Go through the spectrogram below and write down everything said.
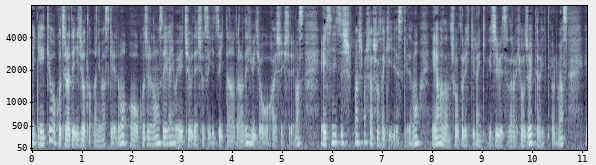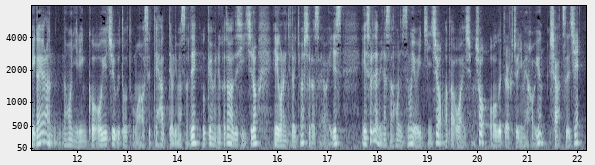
はい、えー、今日はこちらで以上となりますけれども、こちらの音声以外にも YouTube 電子書籍、Twitter などなどで日々情報を配信しております。えー、先日出版しました書籍ですけれども、えー、Amazon の小取引ランキング1別皿表示をいただいております。えー、概要欄の方にリンクを YouTube 等々も合わせて貼っておりますので、ご興味の方はぜひ一度、えー、ご覧いただきましたら幸いです。えー、それでは皆さん本日も良い一日をまたお会いしましょう。Good luck to you, シャツジェン。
